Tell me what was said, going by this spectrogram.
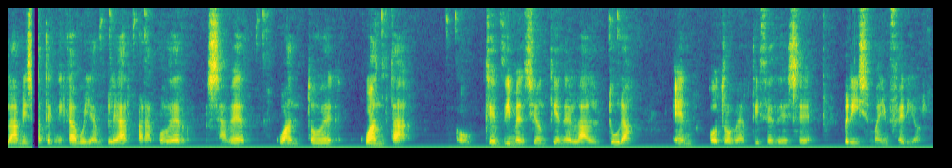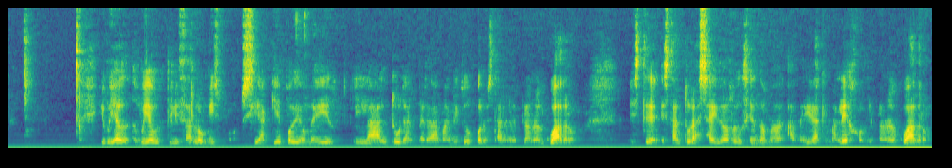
la misma técnica voy a emplear para poder saber cuánto, cuánta o qué dimensión tiene la altura en otro vértice de ese prisma inferior. Y voy a, voy a utilizar lo mismo. Si aquí he podido medir la altura en verdad magnitud por estar en el plano del cuadro, este, esta altura se ha ido reduciendo a, medida que me alejo del plano del cuadro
